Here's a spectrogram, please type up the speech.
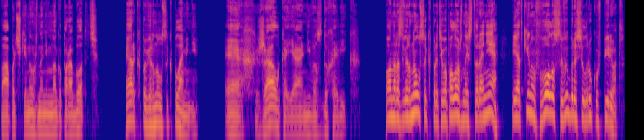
Папочке нужно немного поработать. Эрк повернулся к пламени. Эх, жалко я не воздуховик. Он развернулся к противоположной стороне и, откинув волосы, выбросил руку вперед.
